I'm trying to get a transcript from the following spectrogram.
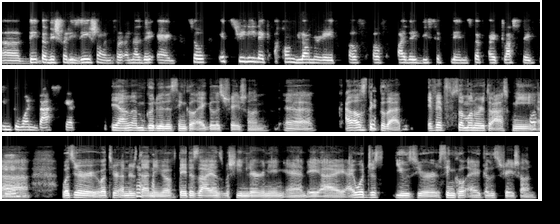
uh, data visualization for another egg. So it's really like a conglomerate of, of other disciplines that are clustered into one basket. Yeah, I'm, I'm good with a single egg illustration. Uh, I'll stick to that. If if someone were to ask me, Okay. uh, what's your what's your understanding of data science, machine learning, and AI, I would just use your single egg illustration.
